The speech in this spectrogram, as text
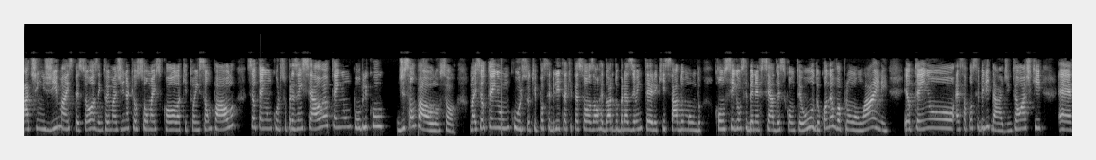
atingir mais pessoas. Então, imagina que eu sou uma escola que estou em São Paulo. Se eu tenho um curso presencial, eu tenho um público de São Paulo só. Mas se eu tenho um curso que possibilita que pessoas ao redor do Brasil inteiro e que está do mundo consigam se beneficiar desse conteúdo, quando eu vou para um online, eu tenho essa possibilidade. Então, acho que é,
